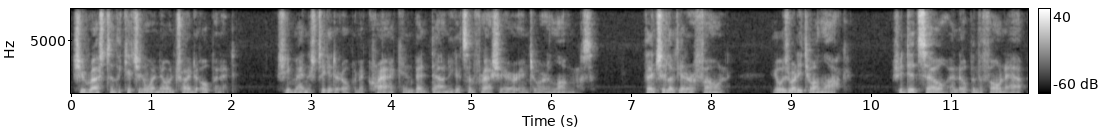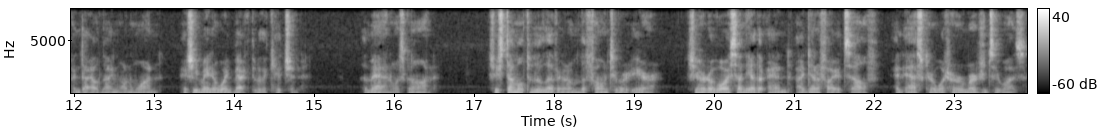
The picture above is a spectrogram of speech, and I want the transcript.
She rushed to the kitchen window and tried to open it. She managed to get it open a crack and bent down to get some fresh air into her lungs. Then she looked at her phone. It was ready to unlock. She did so and opened the phone app and dialed 911 as she made her way back through the kitchen. The man was gone. She stumbled through the living room, the phone to her ear. She heard a voice on the other end identify itself and ask her what her emergency was.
